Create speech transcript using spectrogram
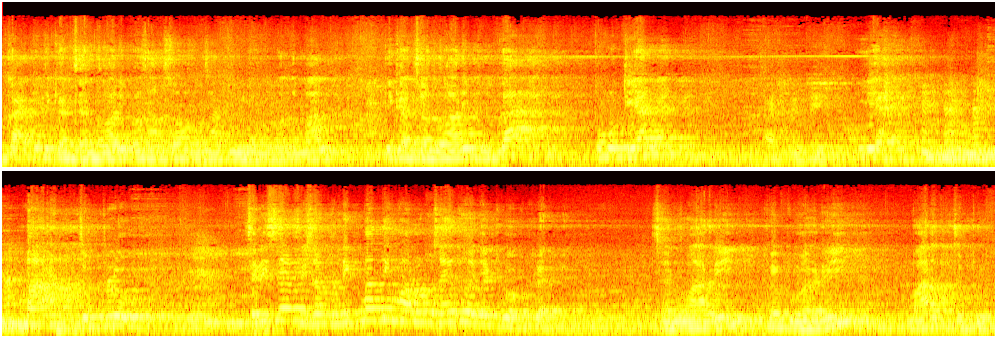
buka itu 3 Januari Mas Arso Mas Agung teman-teman 3 Januari buka kemudian Iya, Maret jeblok. Jadi saya bisa menikmati warung saya itu hanya dua bulan. Januari, Februari, Maret jeblok.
